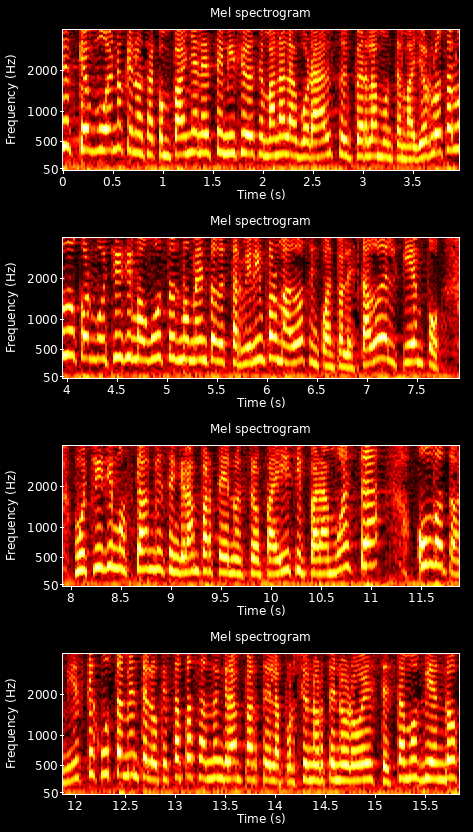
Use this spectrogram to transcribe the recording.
Noches, qué bueno que nos acompaña en este inicio de semana laboral. Soy Perla Montemayor. Los saludo con muchísimo gusto. Es momento de estar bien informados en cuanto al estado del tiempo. Muchísimos cambios en gran parte de nuestro país y para muestra un botón. Y es que justamente lo que está pasando en gran parte de la porción norte-noroeste, estamos viendo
